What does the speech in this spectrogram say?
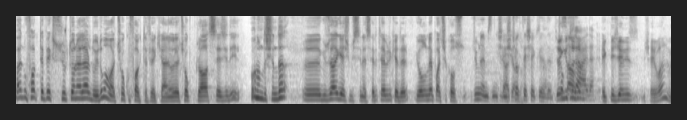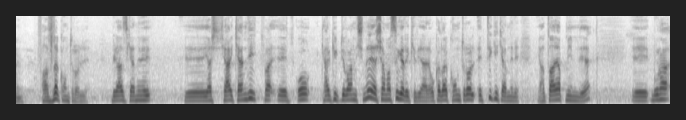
ben ufak tefek sürtoneler duydum ama çok ufak tefek yani öyle çok rahatsız edici değil. Onun dışında e, güzel geçmişsin eseri tebrik ederim. Yolun hep açık olsun. Cümlemizin inşallah. İnşallah. Çok teşekkür ederim. Cengiz Çok hocam güzeldi. ekleyeceğiniz bir şey var mı? fazla kontrollü. Biraz kendini e, yaş, ya kendi e, o Kerkük Divan içinde yaşaması gerekir yani. O kadar kontrol etti ki kendini hata yapmayayım diye. E, buna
